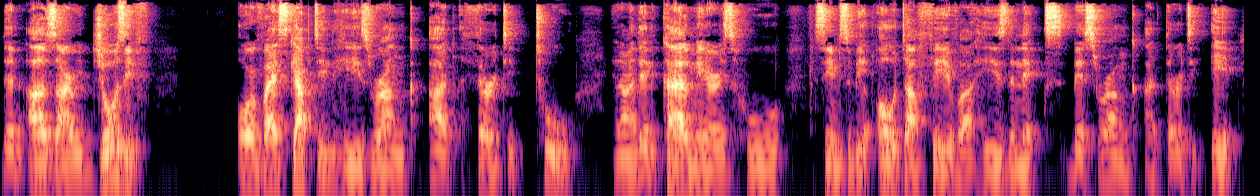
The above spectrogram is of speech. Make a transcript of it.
Then Alzarri Joseph, or vice captain, he's ranked at 32. You know, and then Kyle Mayers, who seems to be out of favor. He is the next best rank at 38.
